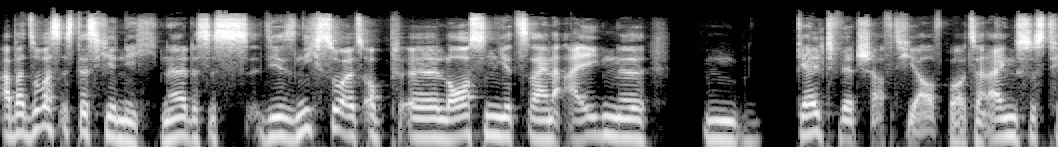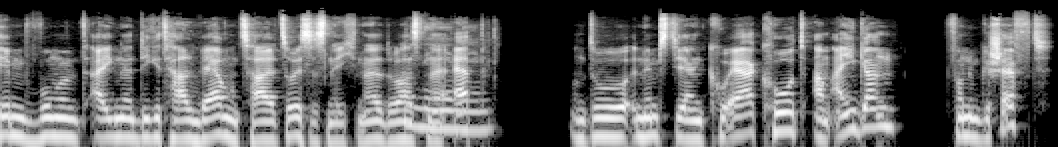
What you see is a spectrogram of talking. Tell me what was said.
Aber sowas ist das hier nicht, ne? Das ist, die ist nicht so, als ob äh, Lawson jetzt seine eigene m, hm, Geldwirtschaft hier aufbaut, sein eigenes System, wo man mit eigener digitalen Währung zahlt. So ist es nicht, ne? Du hast nee, eine App nee. und du nimmst dir einen QR-Code am Eingang von dem Geschäft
